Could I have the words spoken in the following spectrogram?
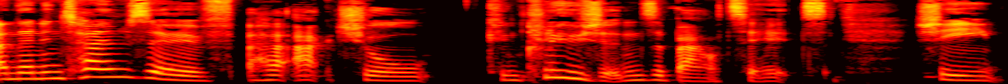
And then in terms of her actual conclusions about it, she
